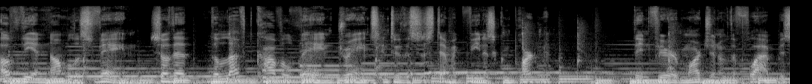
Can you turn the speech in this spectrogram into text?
of the anomalous vein so that the left caval vein drains into the systemic venous compartment. The inferior margin of the flap is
